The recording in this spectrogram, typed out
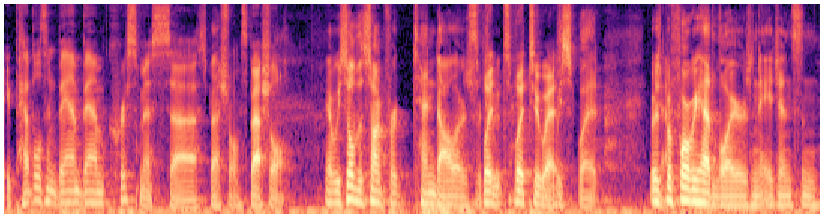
a Pebbles and Bam Bam Christmas uh, Special. Special. yeah, we sold the song for ten dollars. Split split two We ways. split. It was before we had lawyers and agents and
